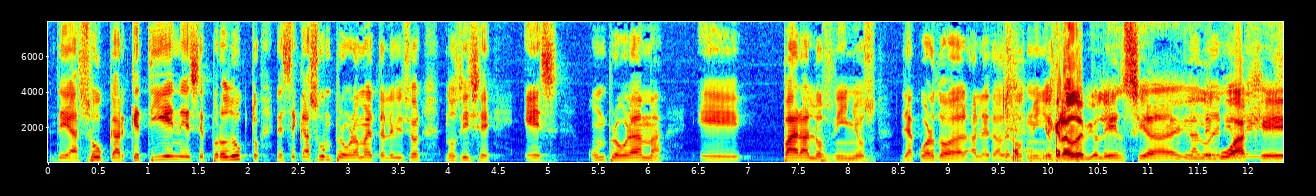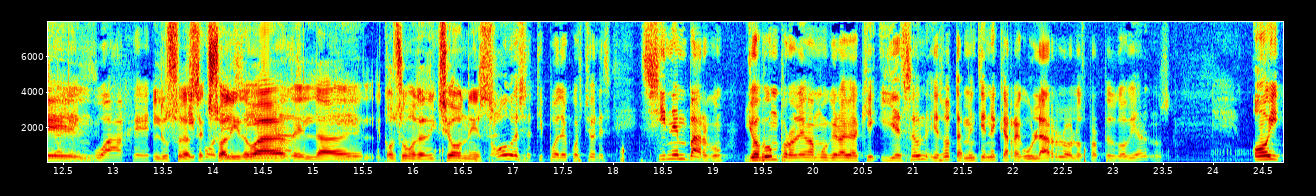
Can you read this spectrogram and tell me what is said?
de azúcar que tiene ese producto. En este caso, un programa de televisión nos dice, es un programa eh, para los niños de acuerdo a, la edad de los niños. El grado de violencia, el, lenguaje, el, uso de la sexualidad, el, consumo de adicciones. Todo ese tipo de cuestiones. Sin embargo, yo veo un problema muy grave aquí y eso, eso también tiene que regularlo los propios gobiernos. Hoy,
